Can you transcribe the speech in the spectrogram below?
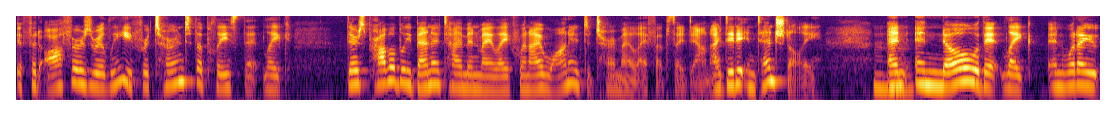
if it offers relief, return to the place that like there's probably been a time in my life when I wanted to turn my life upside down. I did it intentionally. Mm-hmm. And and know that like and what I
